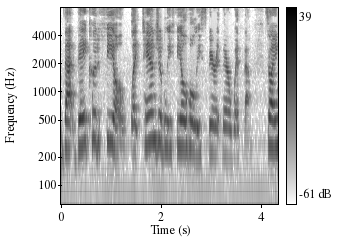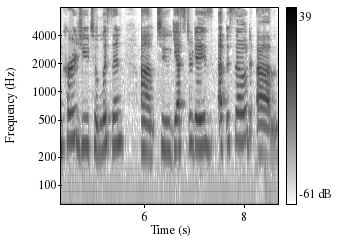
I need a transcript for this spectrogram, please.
that they could feel, like tangibly feel Holy Spirit there with them. So I encourage you to listen um, to yesterday's episode um,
